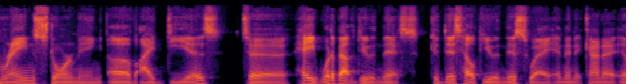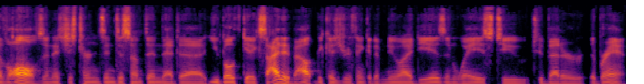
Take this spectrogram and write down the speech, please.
brainstorming of ideas to hey what about doing this? Could this help you in this way? And then it kind of evolves and it just turns into something that uh, you both get excited about because you're thinking of new ideas and ways to to better the brand.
